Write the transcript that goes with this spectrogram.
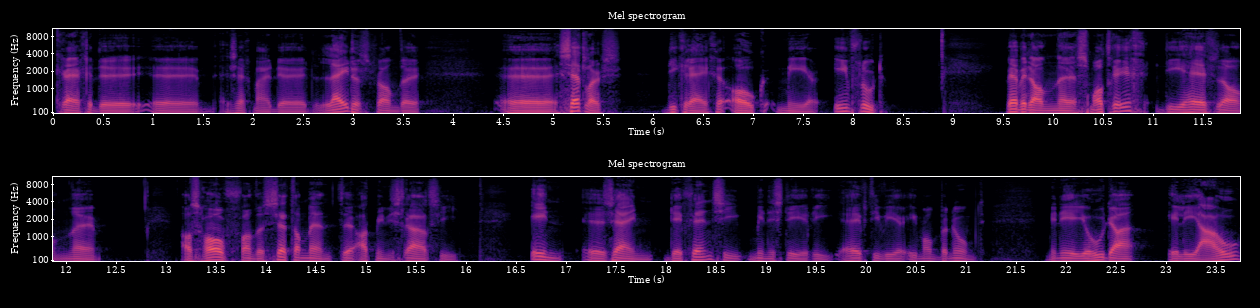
krijgen de, zeg maar de, leiders van de settlers, die krijgen ook meer invloed. We hebben dan uh, Smotrich, die heeft dan als hoofd van de settlement administratie in zijn defensieministerie heeft hij weer iemand benoemd. Meneer Yehuda Eliyahu.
